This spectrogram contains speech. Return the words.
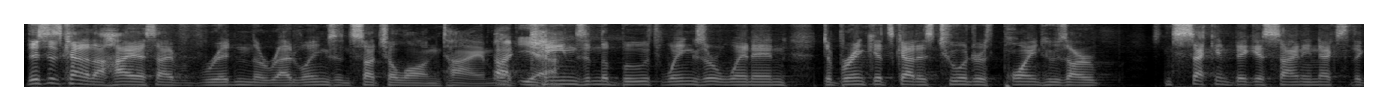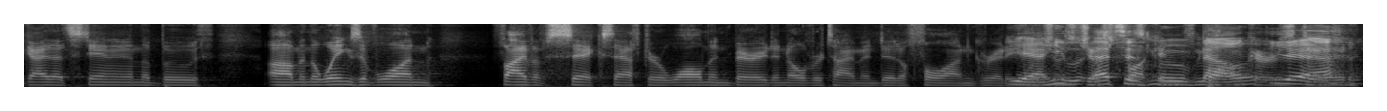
this is kind of the highest I've ridden the Red Wings in such a long time. Like yeah. Kane's in the booth, Wings are winning. DeBrincat's got his 200th point, who's our second biggest signing next to the guy that's standing in the booth, um, and the Wings have won. Five of six after Walman buried in overtime and did a full on gritty. Yeah, he- just that's his move now. bonkers, Yeah. dude.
